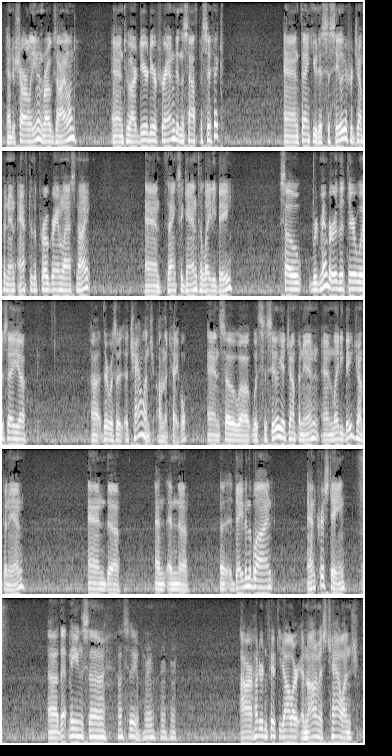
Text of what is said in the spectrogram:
and to Charlene in Rogues Island, and to our dear, dear friend in the South Pacific. And thank you to Cecilia for jumping in after the program last night. And thanks again to Lady B. So remember that there was a uh, uh, there was a, a challenge on the table. And so, uh, with Cecilia jumping in and Lady B jumping in, and uh, and and uh, uh, Dave in the blind, and Christine, that means let's see, our $150 anonymous challenge,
